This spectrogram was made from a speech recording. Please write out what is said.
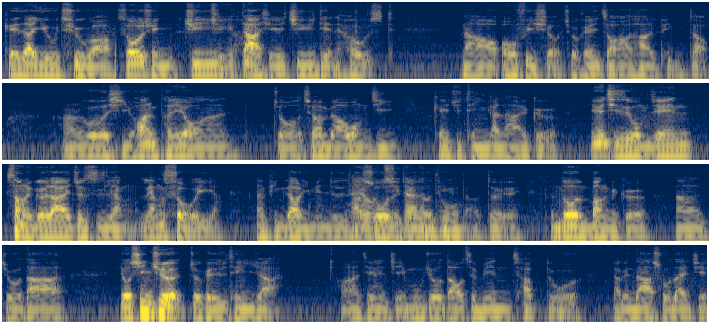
可以在 YouTube 啊搜寻 G 大写 G 点 Host，然后 Official 就可以找到他的频道。啊，如果喜欢的朋友呢，就千万不要忘记可以去听一看他的歌。因为其实我们今天上的歌大概就是两两首而已啊，但频道里面就是他所有的歌都听得到，对，很多很棒的歌，那就大家有兴趣了就可以去听一下。好，那今天的节目就到这边差不多，要跟大家说再见。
